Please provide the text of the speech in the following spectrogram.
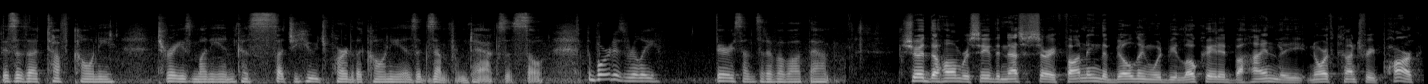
This is a tough county to raise money in because such a huge part of the county is exempt from taxes. So the board is really very sensitive about that. Should the home receive the necessary funding, the building would be located behind the North Country Park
